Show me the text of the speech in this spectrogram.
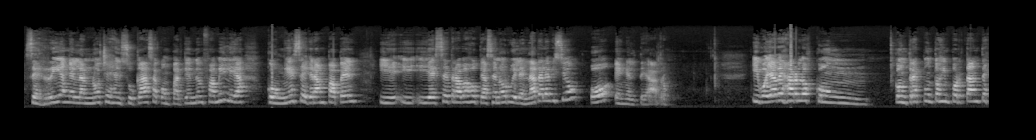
se rían en las noches en su casa, compartiendo en familia, con ese gran papel y, ese trabajo que hace Norwill en la televisión o en el teatro. Y voy a dejarlos con, con tres puntos importantes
